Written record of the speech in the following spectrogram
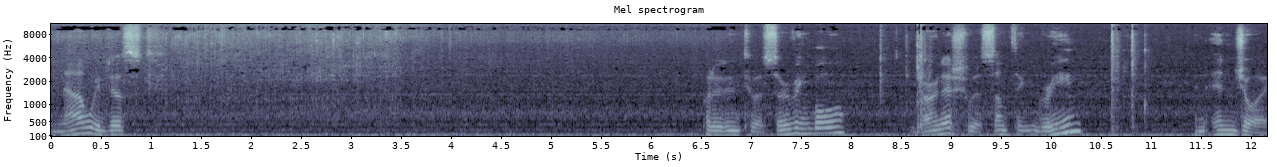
And now we just Put it into a serving bowl, garnish with something green, and enjoy.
